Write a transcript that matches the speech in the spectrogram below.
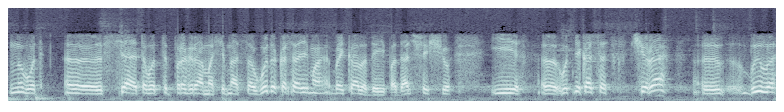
Ну вот, вся эта вот программа 17 -го года касаемо Байкала, да и подальше еще. И вот мне кажется, вчера э, было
